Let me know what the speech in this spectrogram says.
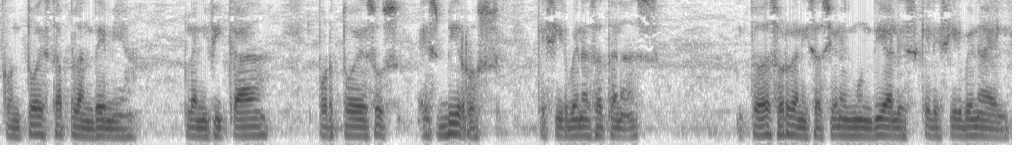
con toda esta pandemia planificada por todos esos esbirros que sirven a Satanás y todas las organizaciones mundiales que le sirven a él.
